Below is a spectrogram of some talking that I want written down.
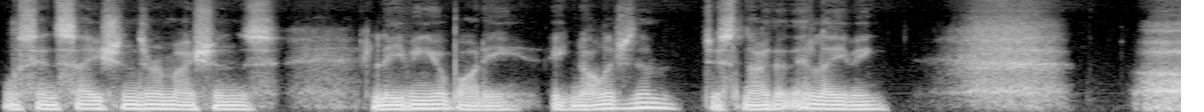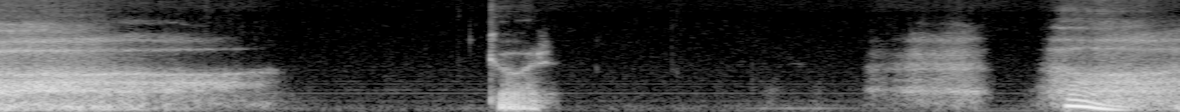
or sensations or emotions leaving your body. Acknowledge them. Just know that they're leaving. Good. Oh.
